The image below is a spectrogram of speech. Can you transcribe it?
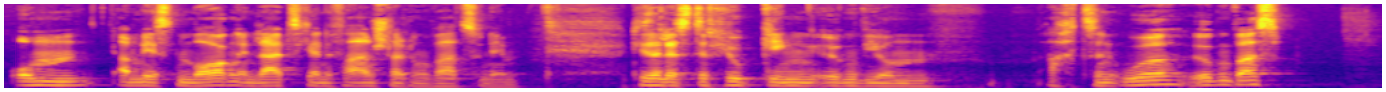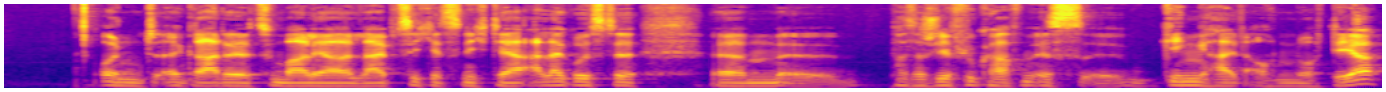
um am nächsten Morgen in Leipzig eine Veranstaltung wahrzunehmen. Dieser letzte Flug ging irgendwie um 18 Uhr irgendwas. Und äh, gerade zumal ja Leipzig jetzt nicht der allergrößte ähm, Passagierflughafen ist, äh, ging halt auch nur noch der.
